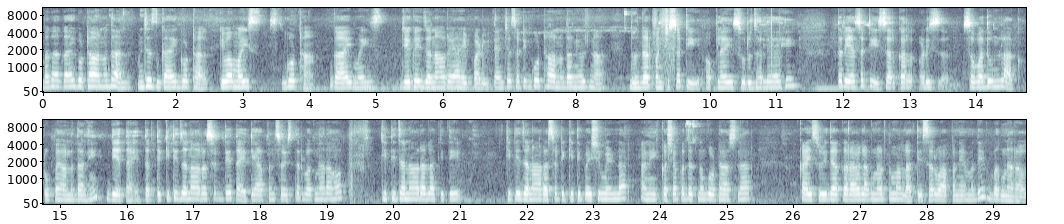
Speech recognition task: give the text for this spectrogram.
बघा गाय गोठा अनुदान म्हणजेच गाय गोठा किंवा म्हैस गोठा गाय म्हैस जे काही जनावरे आहे पाळीव त्यांच्यासाठी गोठा अनुदान योजना दोन हजार पंचवीससाठी अप्लाय सुरू झाले आहे. तर यासाठी सरकार अडीच सव्वा दोन लाख रुपये अनुदान हे देत आहे. तर ते किती जनावरांसाठी देत आहे ते आपण सविस्तर बघणार आहोत. किती जनावराला किती किती जनावरासाठी किती पैसे मिळणार आणि कशा पद्धतीनं गोठा असणार काही सुविधा कराव्या लागणार तुम्हाला ते सर्व आपण यामध्ये बघणार आहोत.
